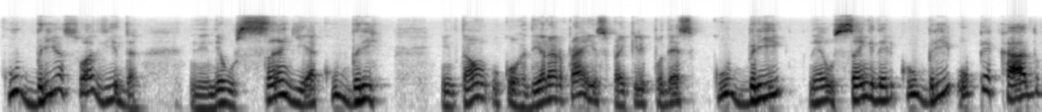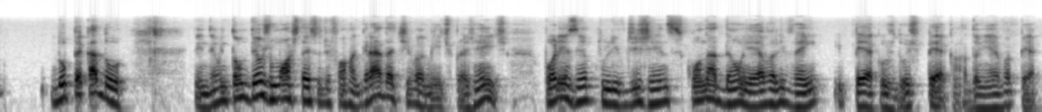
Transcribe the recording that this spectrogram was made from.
cobrir a sua vida, entendeu? O sangue é cobrir. Então, o cordeiro era para isso, para que ele pudesse cobrir, né, o sangue dele cobrir o pecado do pecador. Entendeu? Então, Deus mostra isso de forma gradativamente para a gente. Por exemplo, no livro de Gênesis, quando Adão e Eva ali vêm e pecam, os dois pecam, Adão e Eva pecam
